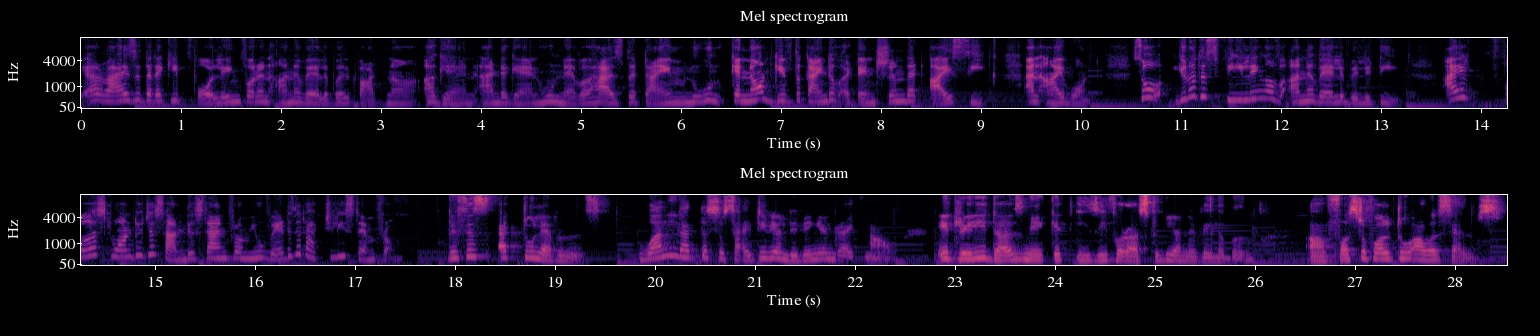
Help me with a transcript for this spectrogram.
yeah, why is it that I keep falling for an unavailable partner again and again who never has the time, who cannot give the kind of attention that I seek and I want? So, you know, this feeling of unavailability, I first want to just understand from you where does it actually stem from? This is at two levels. One that the society we are living in right now it really does make it easy for us to be unavailable uh, first of all to ourselves.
